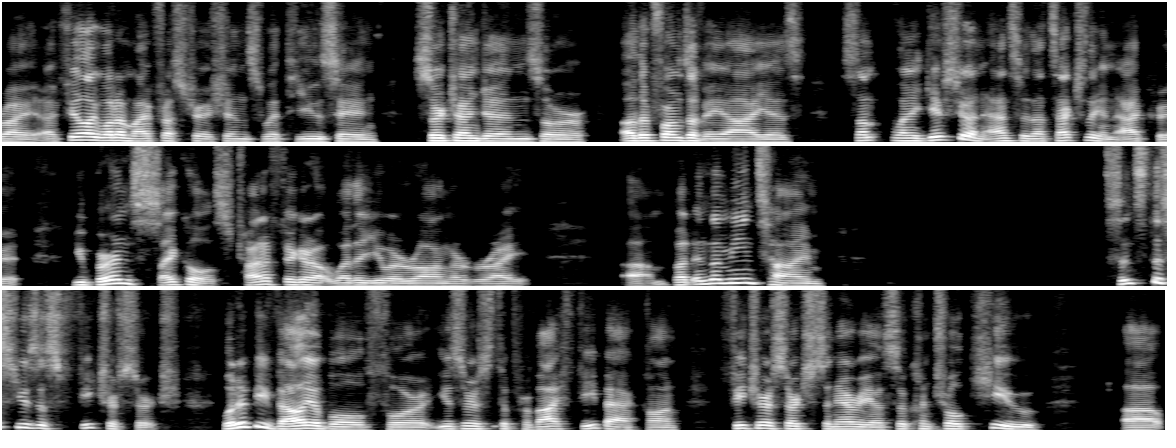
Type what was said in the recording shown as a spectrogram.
Right. I feel like one of my frustrations with using search engines or other forms of AI is some when it gives you an answer that's actually inaccurate you burn cycles trying to figure out whether you are wrong or right. Um, but in the meantime, since this uses feature search, would it be valuable for users to provide feedback on feature search scenarios? So control Q uh,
